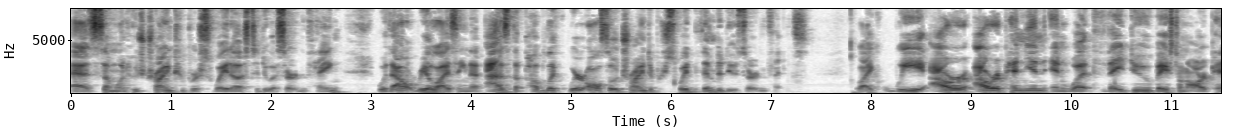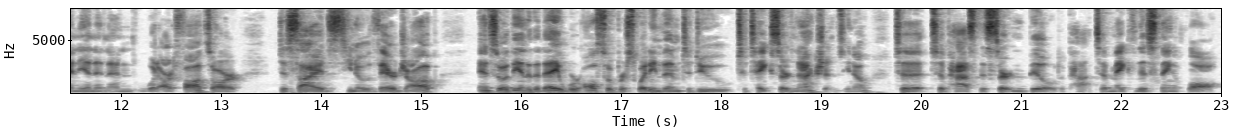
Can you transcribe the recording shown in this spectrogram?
as someone who's trying to persuade us to do a certain thing without realizing that as the public, we're also trying to persuade them to do certain things. Like we, our our opinion and what they do based on our opinion and, and what our thoughts are decides, you know, their job. And so at the end of the day we're also persuading them to do to take certain actions you know to to pass this certain bill to pa- to make this thing law.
